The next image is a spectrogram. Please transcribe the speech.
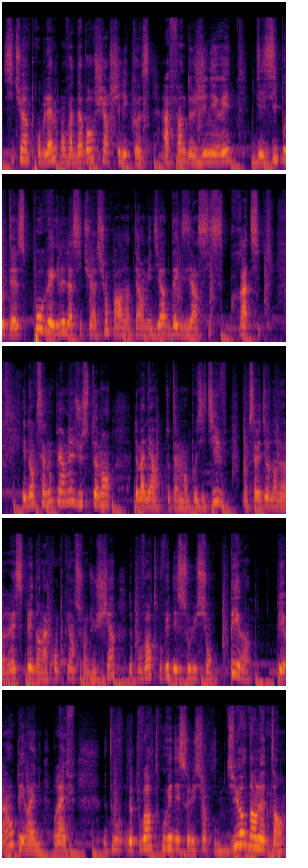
si tu as un problème, on va d'abord chercher les causes afin de générer des hypothèses pour régler la situation par l'intermédiaire d'exercices pratiques. Et donc ça nous permet justement de manière totalement positive, donc ça veut dire dans le respect, dans la compréhension du chien, de pouvoir trouver des solutions pérennes périn ou pérenne, bref, de, pouvoir trouver des solutions qui durent dans le temps.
